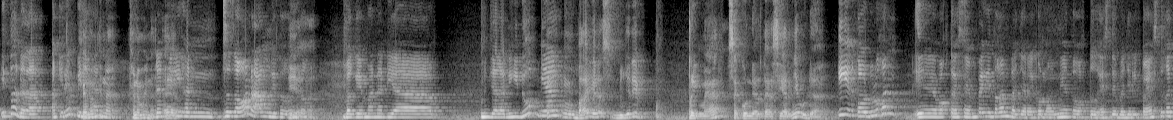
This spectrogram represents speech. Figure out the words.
itu adalah akhirnya pilihan fenomena fenomena dan Eh, pilihan seseorang gitu Iya. untuk bagaimana dia menjalani hidupnya. mm, bias jadi primer sekunder tersiernya udah Iya, kalau dulu kan ya, waktu SMP gitu kan belajar ekonomi atau waktu SD belajar IPS itu kan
